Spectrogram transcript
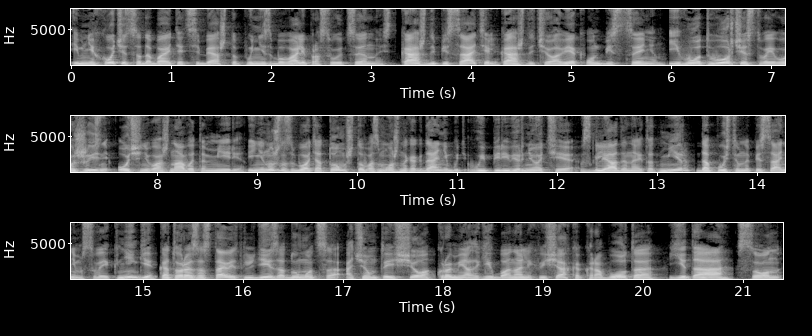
И мне хочется добавить от себя, чтобы вы не забывали про свою ценность. Каждый писатель, каждый человек, он бесценен. Его творчество, его жизнь очень важна в этом мире. И не нужно забывать о том, что, возможно, когда-нибудь вы перевернете взгляды на этот мир, допустим, написанием своей книги, которая заставит людей задуматься о чем-то еще, кроме о таких банальных вещах, как работа, еда, сон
